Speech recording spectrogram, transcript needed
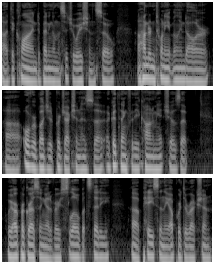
uh, decline depending on the situation. So, $128 million uh, over budget projection is a, a, good thing for the economy. It shows that we are progressing at a very slow but steady uh, pace in the upward direction.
